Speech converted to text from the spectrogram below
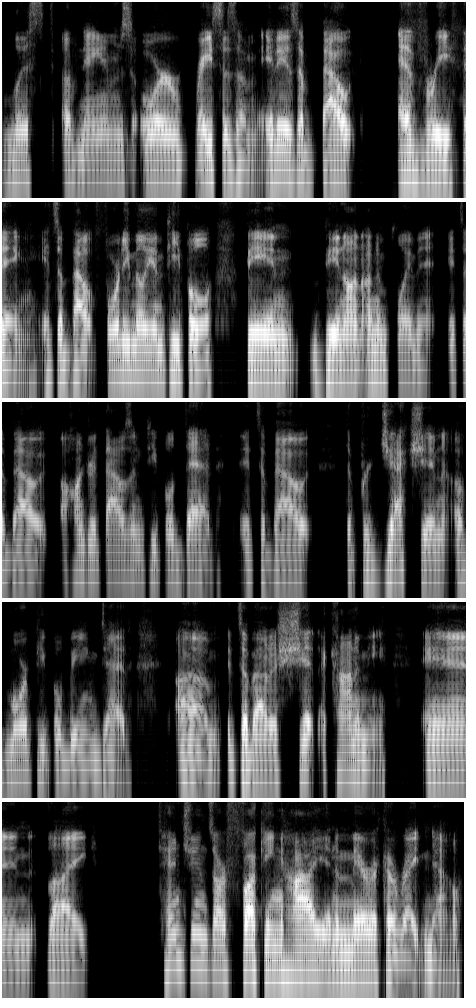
list of names or racism. It is about everything. It's about 40 million people being being on unemployment. It's about 100,000 people dead. It's about the projection of more people being dead. Um, it's about a shit economy and like tensions are fucking high in America right now.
